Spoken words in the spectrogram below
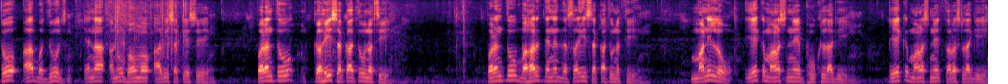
તો આ બધું જ એના અનુભવમાં આવી શકે છે. પરંતુ કહી શકાતું નથી. પરંતુ બહાર તેને દર્શાવી શકાતું નથી. માની લો, એક માણસને ભૂખ લાગી, એક માણસને તરસ લાગી.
